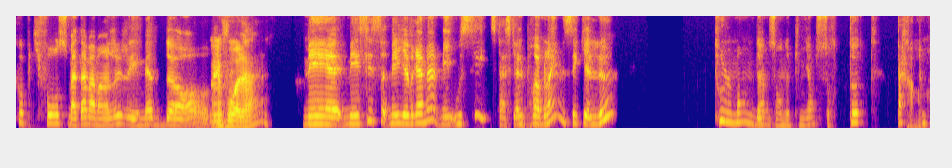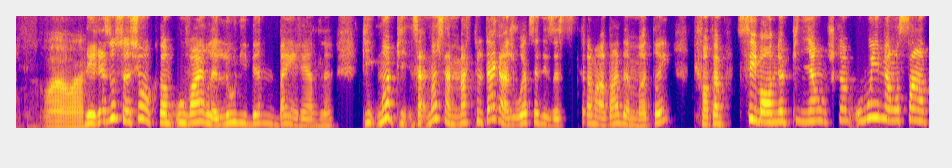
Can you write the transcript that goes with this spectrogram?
couple qu'il faut sur ma table à manger, je vais les mettre dehors. Ben voilà. Mais, mais c'est ça. Mais il y a vraiment. Mais aussi, c'est parce que le problème, c'est que là, tout le monde donne son opinion sur tout partout. Oh Les réseaux sociaux ont comme ouvert le loony bin bien raide. Là. Puis moi, puis ça, moi, ça me marque tout le temps quand je vois des commentaires de moté, puis ils font comme c'est mon opinion. Je suis comme oui, mais on s'en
